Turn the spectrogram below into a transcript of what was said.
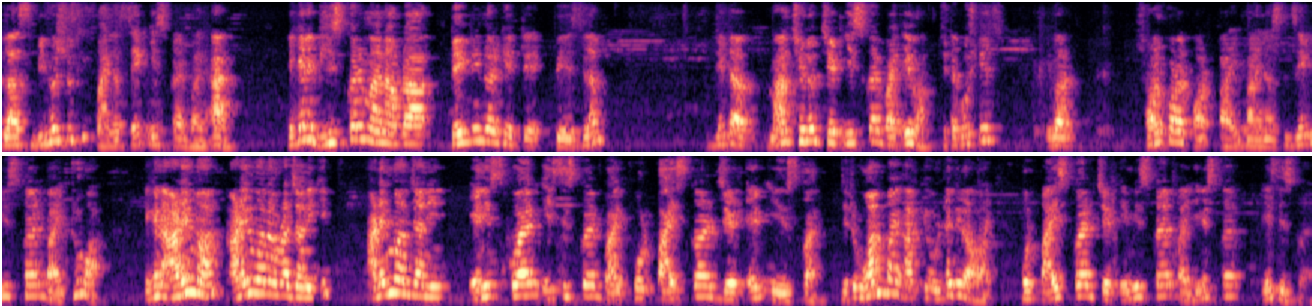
plus বিভব শক্তি মাইনাস এক স্কোয়ার বাই আর এখানে ভি স্কোয়ারের মান আমরা বেগ নির্ণয়ের ক্ষেত্রে পেয়েছিলাম, যেটা মান ছিল Z square by M R যেটা বসিয়েছি। এবার সরল করার পর pi minus Z square by two R এখানে আর এর মান আর এর মান আমরা জানি কি? আর এর মান জানি N square S square by four pi square Z M E square যেটা ওয়ান বাই আর কে উল্টে দেওয়া হয় four pi square Z M square by N square S square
